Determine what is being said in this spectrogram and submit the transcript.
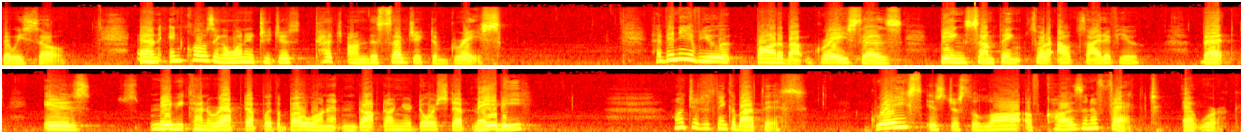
that we sow. And in closing, I wanted to just touch on the subject of grace. Have any of you thought about grace as being something sort of outside of you that is maybe kind of wrapped up with a bow on it and dropped on your doorstep? Maybe. I want you to think about this. Grace is just the law of cause and effect at work.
